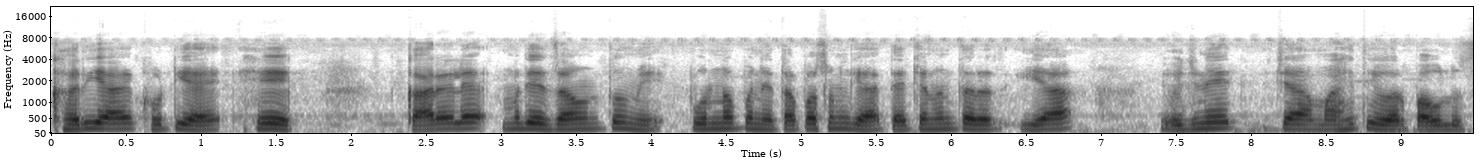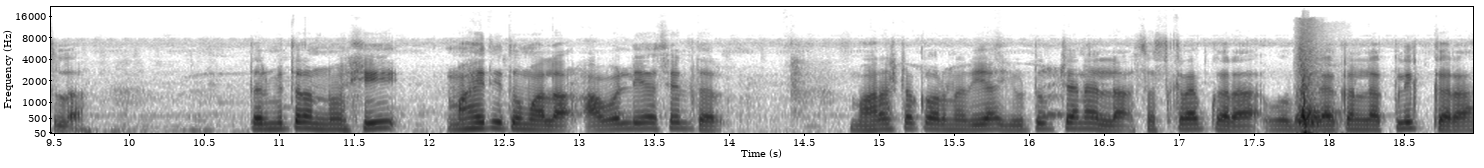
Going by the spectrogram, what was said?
खरी आहे खोटी आहे हे कार्यालयामध्ये जाऊन तुम्ही पूर्णपणे तपासून घ्या. त्याच्यानंतरच या योजनेच्या माहितीवर पाऊल उचला. तर मित्रांनो ही माहिती तुम्हाला आवडली असेल तर महाराष्ट्र कॉर्नर या यूट्यूब चॅनलला सबस्क्राईब करा व बेलायकनला क्लिक करा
